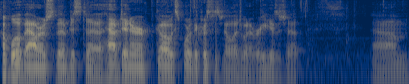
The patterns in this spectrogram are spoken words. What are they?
couple of hours for them just to have dinner, go explore the Christmas village, whatever. He gives a shit. Um,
